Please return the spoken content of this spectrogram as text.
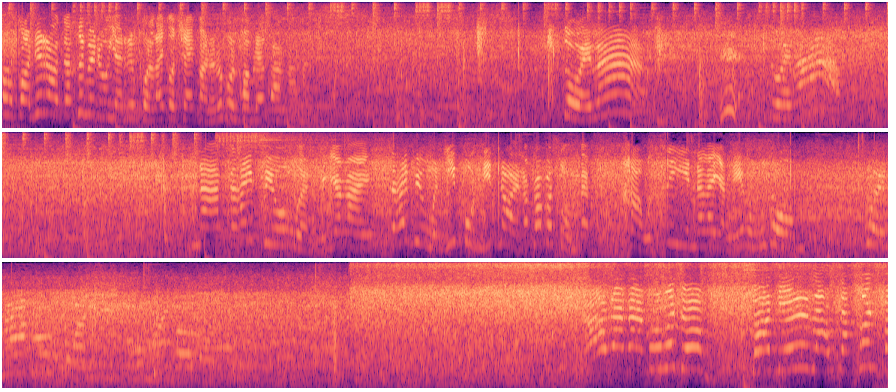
ชมก่อนที่เราจะขึ้นไปดูอย่าลืมกดไลค์กดแชร์ก่อนนะทุกคนพร้อมแล้วตามมามาสวยมาก สวยมาก นางจะให้ฟิลเหมือนยังไง จะให้ฟิลเหมือนญี่ปุ่นนิดหน่อย แล้วก็ผสมแบบเขาจีนอะไรอย่างนี้คุณผู้ชม สวยมากลูกตัวนี้โอ้ my god เอาละค่ะคุณผู้ชม ตอนนี้เราจะขึ้นไป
